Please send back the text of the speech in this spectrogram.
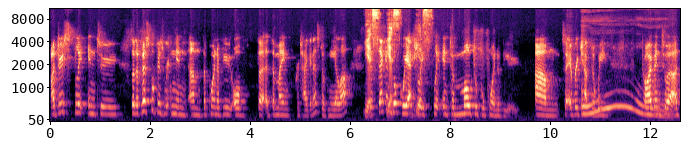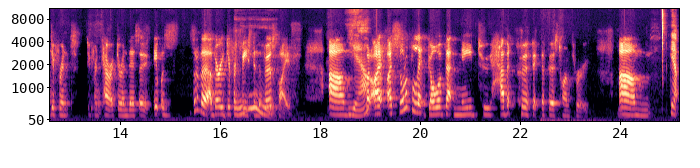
I do split into so the first book is written in um, the point of view of the the main protagonist of Neela. Yes. The second yes. book we actually yes. split into multiple point of view. Um, so every chapter Ooh. we dive into a, a, different different character in there. So it was sort of a, a very different Ooh. beast in the first place. Um, yeah. But I, I sort of let go of that need to have it perfect the first time through. Um, yeah.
